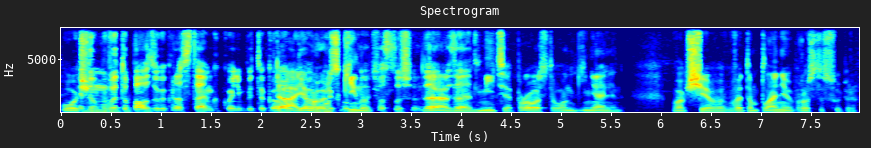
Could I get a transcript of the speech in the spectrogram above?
Очень Я думаю, в круто. эту паузу как раз ставим какой-нибудь такой Да, я могу скинуть. Послушаем, да, да, да. Митя, просто, он гениален. Вообще, в в этом плане просто супер.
